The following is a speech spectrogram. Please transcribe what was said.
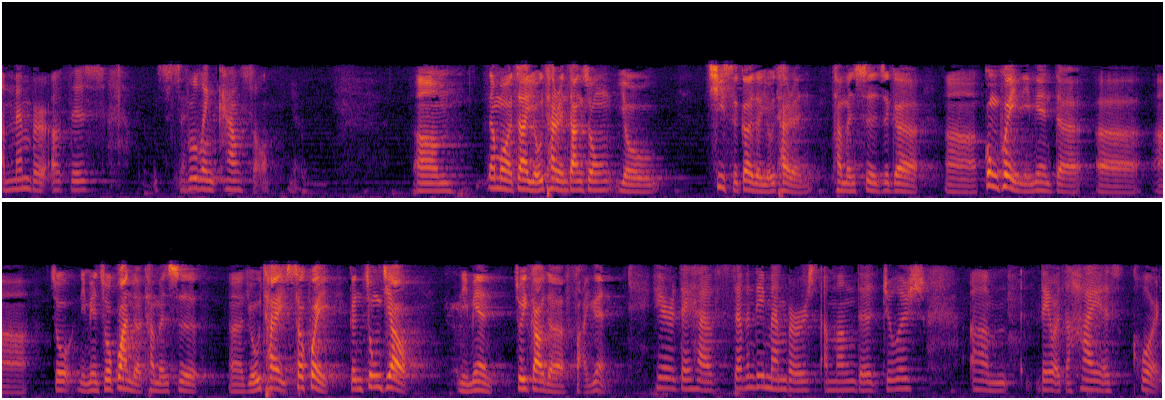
a member of this ruling council. Um, 那么在犹太人当中有七十个的犹太人，他们是这个呃工会里面的呃啊做里面做官的，他们是呃犹太社会跟宗教里面最高的法院。Here they have seventy members among the Jewish, um, they are the highest court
